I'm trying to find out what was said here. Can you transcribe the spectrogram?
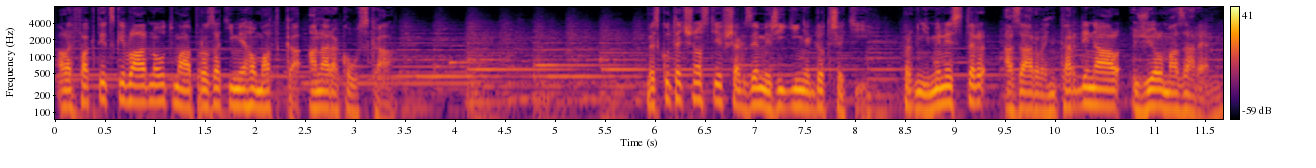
ale fakticky vládnout má prozatím jeho matka, Anna Rakouská. Ve skutečnosti však zemi řídí někdo třetí. První ministr a zároveň kardinál Jules Mazarin.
